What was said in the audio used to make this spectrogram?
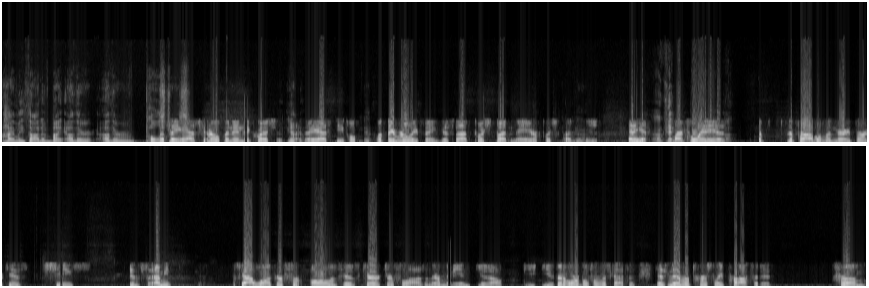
highly thought of by other other pollsters. but they ask an open-ended question. Yeah. They ask people Yeah. what they really think. It's not push button A or push button B. And again, Okay. my point is uh, the the problem with Mary Burke is she's. ins- I mean, Scott Walker, for all of his character flaws, and there are many, and you know, he, he's been horrible for Wisconsin, has never personally profited from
